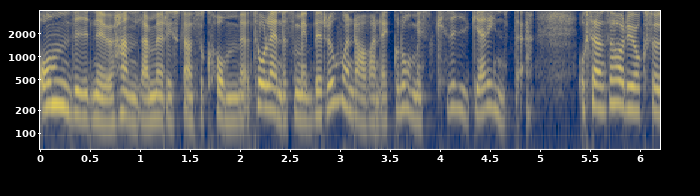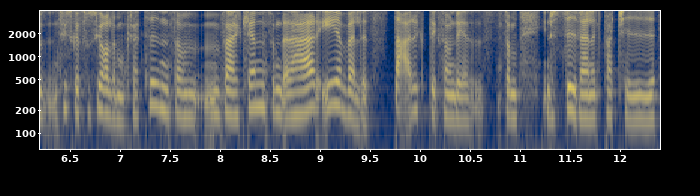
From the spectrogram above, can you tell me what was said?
om vi nu handlar med Ryssland så kommer två länder som är beroende av varandra ekonomiskt krigar inte. Och sen så har du också tyska socialdemokratin som verkligen, som det här är väldigt starkt, liksom det som industrivänligt parti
